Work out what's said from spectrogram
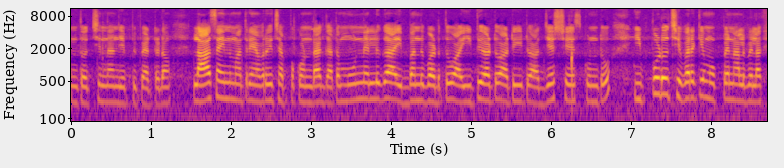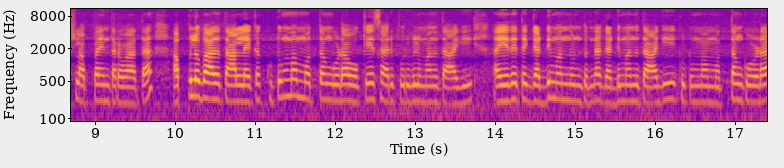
ఇంత వచ్చిందని చెప్పి పెట్టడం. లాస్ అయింది మాత్రం ఎవరికి చెప్పకుండా గత మూడు నెలలుగా ఇబ్బంది పడుతూ ఇటు అటు అటు ఇటు అడ్జస్ట్ చేసుకుంటూ ఇప్పుడు చివరికి ముప్పై నలభై లక్షలు అప్పు అయిన తర్వాత అప్పుల బాధ తాళలేక కుటుంబం మొత్తం కూడా ఒకేసారి పురుగుల మందు తాగి ఏదైతే గడ్డి మందు ఉంటుందో? ఆ గడ్డి మందు తాగి కుటుంబం మొత్తం కూడా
